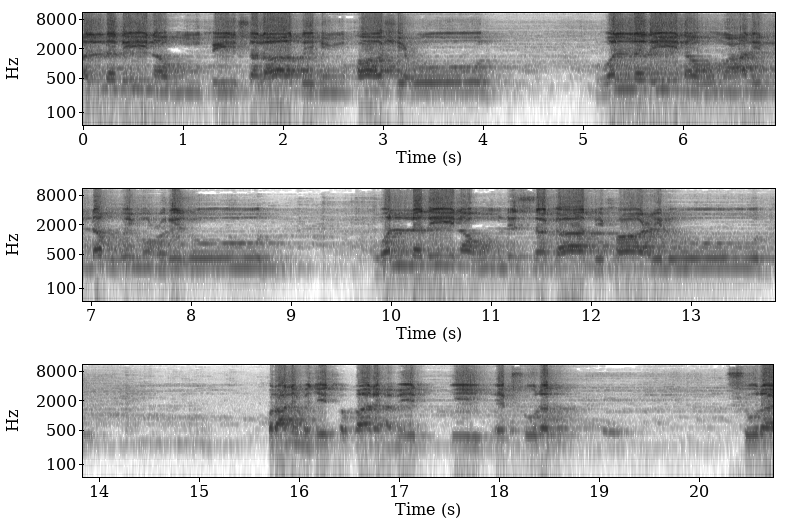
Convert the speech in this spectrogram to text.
الذين هم في صلاتهم خاشعون والذين هم عن اللغو معرضون والذين هم للزكاة فاعلون. قرآن مجید فرقان حمید کی ایک صورت سورہ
